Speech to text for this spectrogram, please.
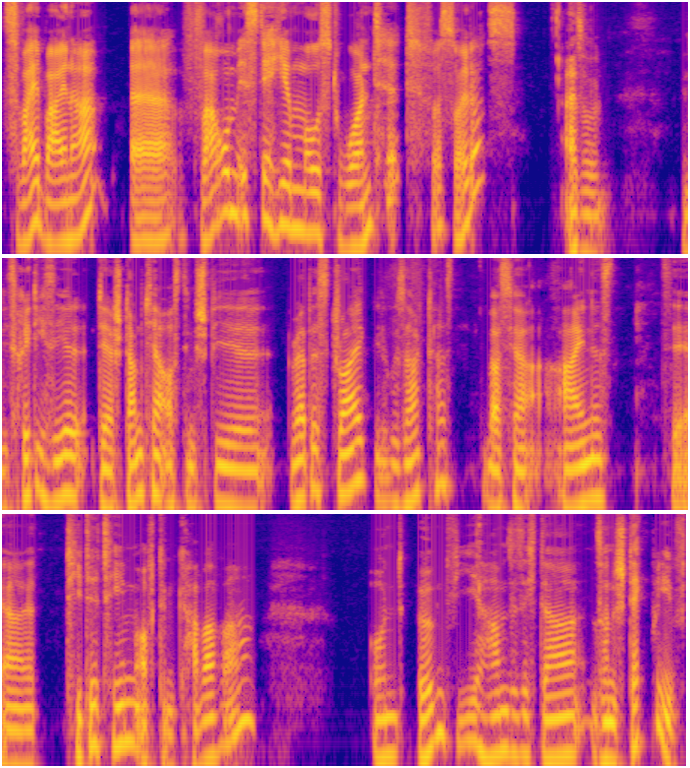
Zweibeiner. Äh, warum ist der hier Most Wanted? Was soll das? Also, wenn ich es richtig sehe, der stammt ja aus dem Spiel Rebel Strike, wie du gesagt hast, was ja eines der Titelthemen auf dem Cover war. Und irgendwie haben sie sich da so einen Steckbrief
